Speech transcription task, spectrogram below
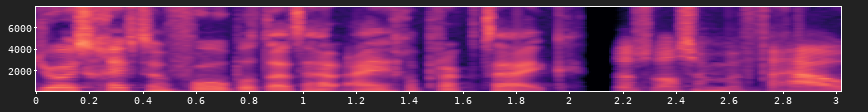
Joyce geeft een voorbeeld uit haar eigen praktijk. Dat was een mevrouw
